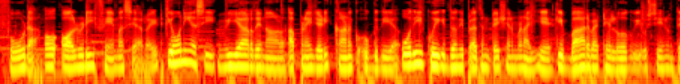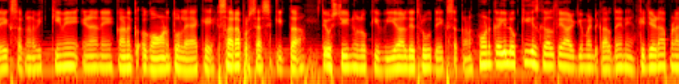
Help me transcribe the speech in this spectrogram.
ਫੂਡ ਆ, ਉਹ ਆਲਰੇਡੀ ਫੇਮਸ ਆ ਰਾਈਟ ਕਿਉਂ ਨਹੀਂ ਅਸੀਂ ਵੀਆਰ ਦੇ ਨਾਲ ਆਪਣੇ ਜਿਹੜੀ ਕਣਕ ਉਗਦੀ ਆ, ਉਹਦੀ ਕੋਈ ਇਦਾਂ ਦੀ ਪ੍ਰੈਜੈਂਟੇਸ਼ਨ ਬਣਾਈਏ ਕਿ ਬਾਹਰ ਬੈਠੇ ਲੋਕ ਵੀ ਉਸ ਚੀਜ਼ ਨੂੰ ਦੇਖ ਸਕਣ ਵੀ ਕਿਵੇਂ ਇਹਨਾਂ ਨੇ ਕਣਕ ਉਗਾਉਣ ਤੋਂ ਲੈ ਕੇ ਸਾਰਾ ਪ੍ਰੋਸੈਸ ਕੀਤਾ ਤੇ ਉਸ ਚੀਜ਼ ਨੂੰ ਲੋਕੀ ਵੀਆਰ ਦੇ ਥਰੂ ਦੇਖ ਸਕਣ। ਹੁਣ ਕਈ ਲੋਕੀ ਇਸ ਗੱਲ ਤੇ ਆਰਗੂਮੈਂਟ ਕਰਦੇ ਨੇ ਕਿ ਜਿਹੜਾ ਆਪਣਾ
